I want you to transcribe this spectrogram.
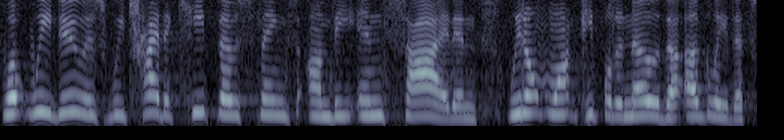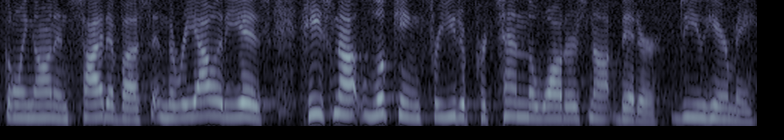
What we do is we try to keep those things on the inside, and we don't want people to know the ugly that's going on inside of us. And the reality is, He's not looking for you to pretend the water's not bitter. Do you hear me?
